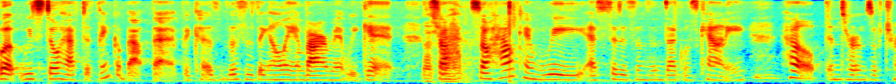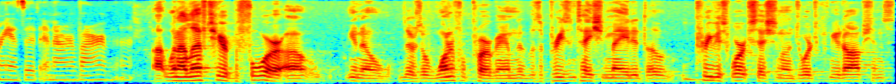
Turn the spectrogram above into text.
But we still have to think about that because this is the only environment we get. That's so, right. so how can we, as citizens in Douglas County, help in terms of transit and our environment? Uh, when I left here before, uh, you know, there's a wonderful program. There was a presentation made at the previous work session on Georgia commute options.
